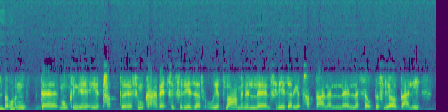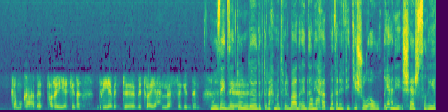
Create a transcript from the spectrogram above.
البابونج ده ممكن يتحط في مكعبات في الفريزر ويطلع من ال- الفريزر يتحط على اللثة والطفل يعض عليه كمكعبات طرية كده هي بت بتريح اللثة جدا وزيت زيتون آه، دكتور أحمد في البعض أيضا طبعاً. يحط مثلا في tissue أو يعني شاش صغير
